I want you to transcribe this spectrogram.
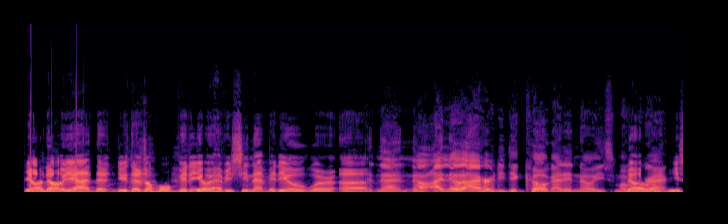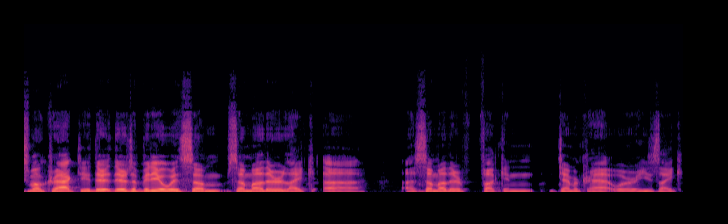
yeah, no, yeah, there, dude. There's a whole video. Have you seen that video where? uh No, no, I knew. I heard he did coke. I didn't know he smoked no, crack. you smoke crack, dude. There, there's a video with some some other like uh, uh some other fucking Democrat where he's like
